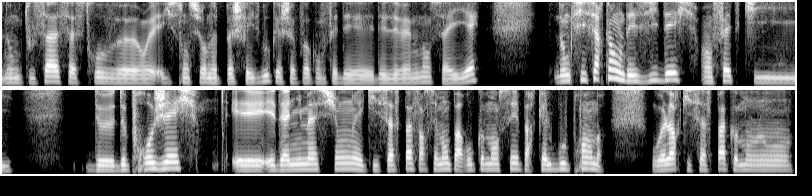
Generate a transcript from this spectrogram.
donc tout ça, ça se trouve, ils sont sur notre page Facebook, à chaque fois qu'on fait des, des événements, ça y est. Donc si certains ont des idées, en fait, qui, de, projets et, et d'animations et qui savent pas forcément par où commencer, par quel bout prendre, ou alors qui savent pas comment,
